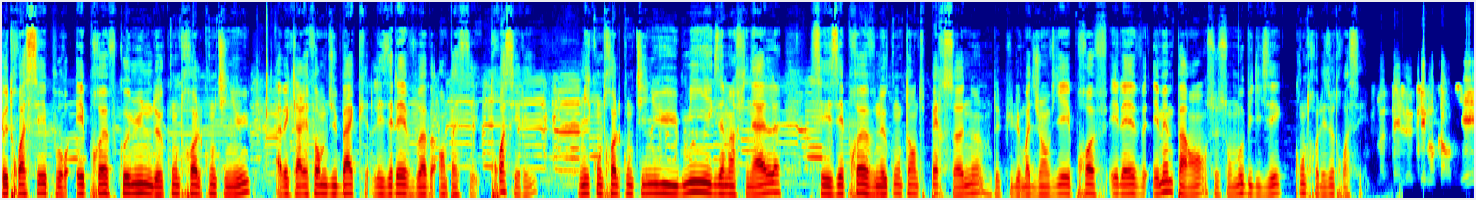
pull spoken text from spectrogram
E3C pour épreuve commune de contrôle continu. Avec la réforme du bac, les élèves doivent en passer trois séries mi-contrôle continu, mi-examen final. Ces épreuves ne contentent personne. Depuis le mois de janvier, profs, élèves et même parents se sont mobilisés contre les E3C. Je m'appelle Clément Cordier,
